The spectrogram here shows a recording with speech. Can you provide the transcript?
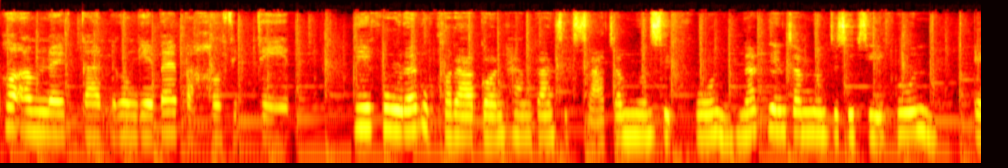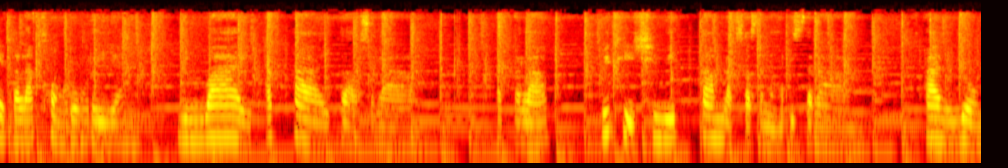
ผู้อำนวยการโรงเรียนบ้านป่าคลองสิบเจ็ด มีครูและบุคลากรทางการศึกษาจำนวน 10 คน นักเรียนจำนวน 74 คน เอกลักษณ์ของโรงเรียน ยิ้มไหว้ ทักทาย กล่าวสลามอัตลักษณ์ วิถีชีวิตตามหลักศาสนาอิสลามค่านิยม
